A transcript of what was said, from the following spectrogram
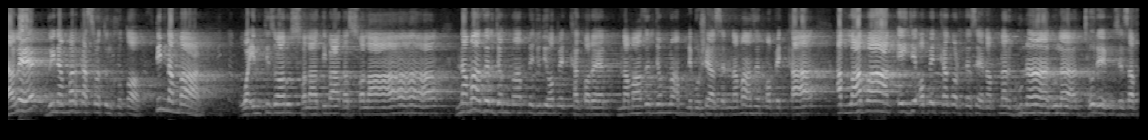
তাহলে দুই নাম্বার কাসরাতুল খুত তিন নাম্বার নামাজের জন্য আপনি যদি অপেক্ষা করেন, নামাজের জন্য আপনি বসে আছেন, নামাজের অপেক্ষা। আল্লাহ পাক এই যে অপেক্ষা করতেছেন, আপনার ঝরে মুছে সাফ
